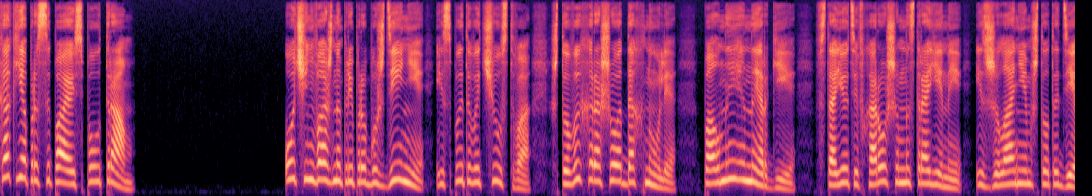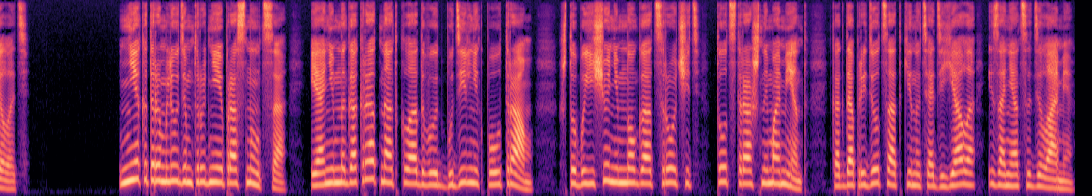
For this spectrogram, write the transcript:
Как я просыпаюсь по утрам? Очень важно при пробуждении испытывать чувство, что вы хорошо отдохнули, полны энергии, встаете в хорошем настроении и с желанием что-то делать. Некоторым людям труднее проснуться, и они многократно откладывают будильник по утрам, чтобы еще немного отсрочить тот страшный момент, когда придется откинуть одеяло и заняться делами.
